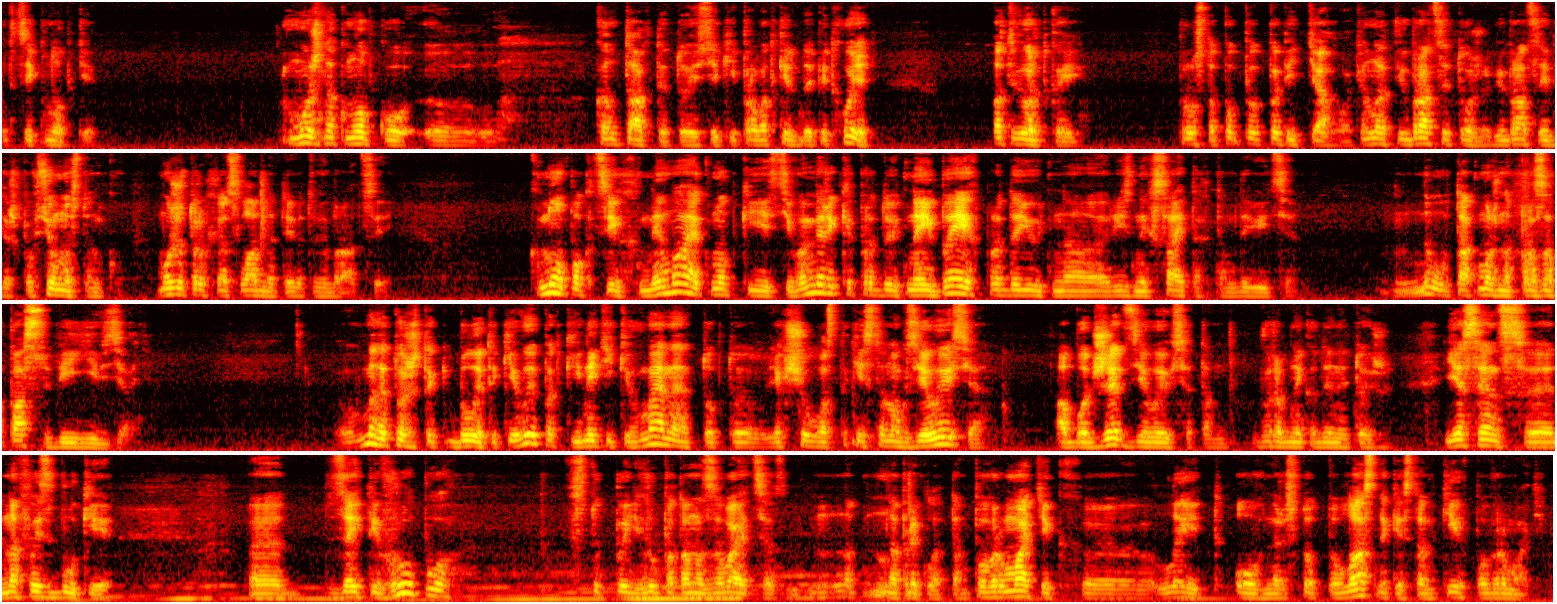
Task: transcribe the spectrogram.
в цій кнопці. Можна кнопку е, контакти, тобто які проводки туди підходять, отверткою просто по- по- попідтягувати. Вона вібрації теж. Вібрація йдеш по всьому станку. Може трохи ослабнути від вібрації. Кнопок цих немає, кнопки є і в Америці продають, на eBay продають на різних сайтах, там дивіться. Ну, так можна про запас собі її взяти. В мене теж такі, були такі випадки, і не тільки в мене. Тобто, якщо у вас такий станок з'явився, або джет з'явився, там виробник один і той же, є сенс е, на Фейсбуці е, зайти в групу, вступити, група там називається, наприклад, там Powermatic е, Late Owners, тобто власники станків Powermatic.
